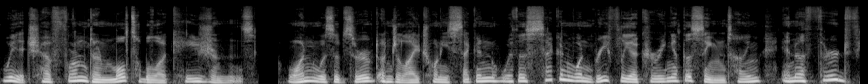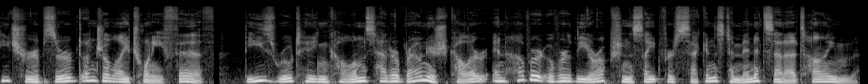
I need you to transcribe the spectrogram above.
which have formed on multiple occasions. One was observed on July 22nd, with a second one briefly occurring at the same time, and a third feature observed on July 25th. These rotating columns had a brownish color and hovered over the eruption site for seconds to minutes at a time.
